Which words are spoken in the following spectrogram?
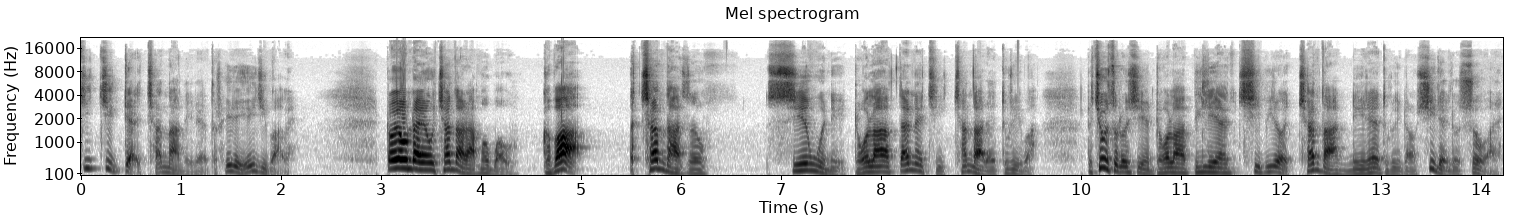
ကြီးကြီးတက်ချမ်းသာနေတဲ့တထေးတွေကြီးပါပဲတော်ရုံတန်ရုံချမ်းသာတာမဟုတ်ပါဘူးကမ္ဘာအချမ်းသာဆုံး စင်းဝင်နေဒေါ်လာတန်းနဲ့ချီချမ်းသာတဲ့သူတွေပါတချို့ဆိုလို့ရှိရင်ဒေါ်လာဘီလီယံချီပြီးတော့ချမ်းသာနေတဲ့သူတွေတောင်ရှိတယ်လို့ဆိုပါတယ်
